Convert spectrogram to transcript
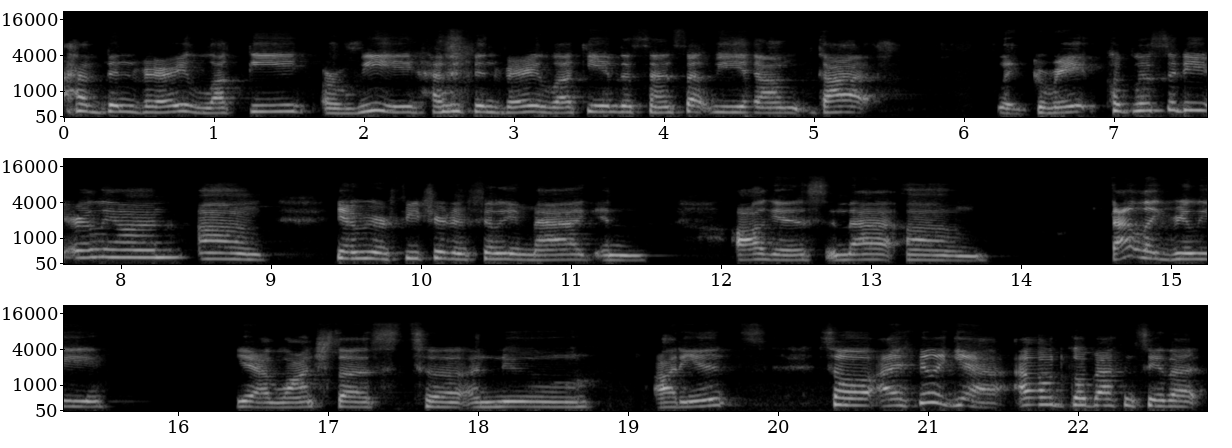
have been very lucky, or we have been very lucky in the sense that we um, got like great publicity early on. Um, yeah, we were featured in Philly Mag in August, and that um, that like really, yeah, launched us to a new audience. So I feel like yeah, I would go back and say that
